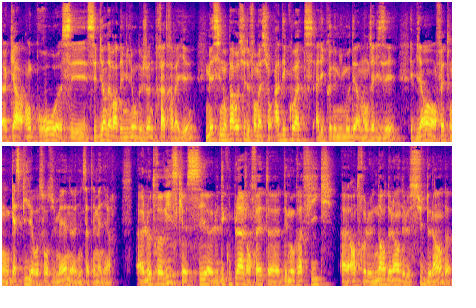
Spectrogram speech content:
Euh, car en gros, euh, c'est bien d'avoir des millions de jeunes prêts à travailler, mais s'ils n'ont pas reçu de formation adéquate à l'économie moderne mondialisée, eh bien, en fait, on gaspille les ressources humaines euh, d'une certaine manière. L'autre risque, c'est le découplage en fait démographique euh, entre le nord de l'Inde et le sud de l'Inde.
